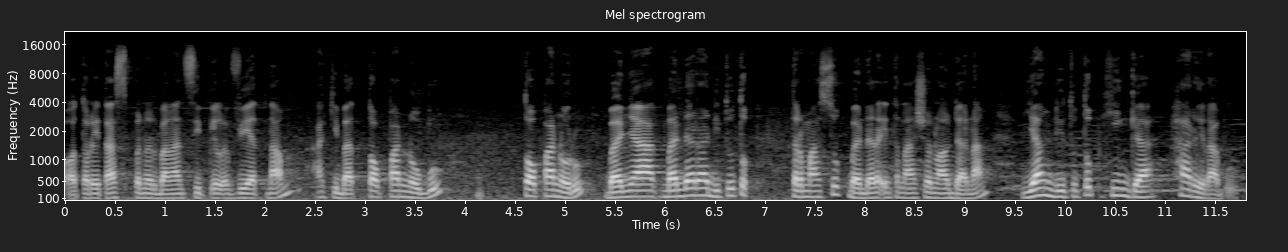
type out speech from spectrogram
Otoritas Penerbangan Sipil Vietnam akibat Topanobu, Topanoru, banyak bandara ditutup, termasuk Bandara Internasional Danang yang ditutup hingga hari Rabu.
